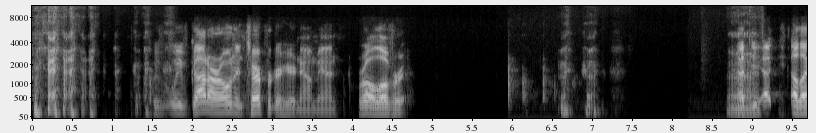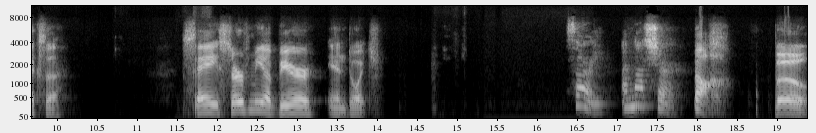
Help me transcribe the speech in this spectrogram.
We've we've got our own interpreter here now, man. We're all over it. Uh, Uh, Alexa, say serve me a beer in Deutsch. Sorry, I'm not sure. Oh, boo.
